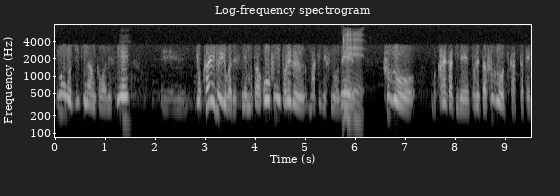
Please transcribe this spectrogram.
今の時期なんかはですね、うん、えー、魚介類がですねまた豊富に取れる町ですので、ええ、フグを金崎で取れたフグを使った鉄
